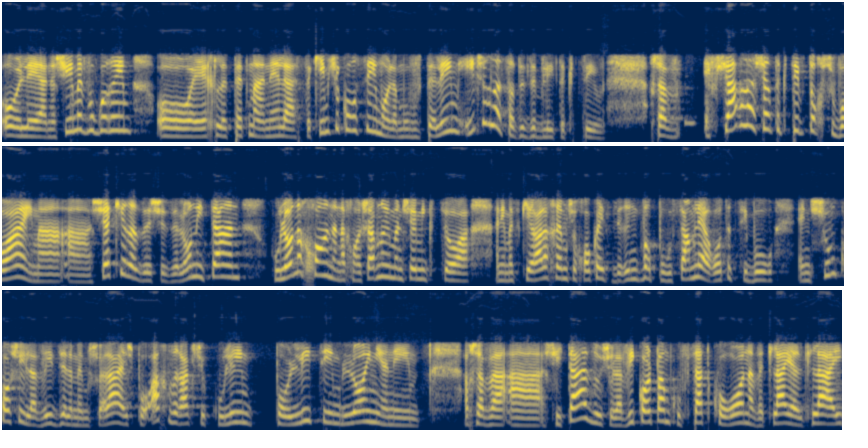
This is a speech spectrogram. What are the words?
או לאנשים מבוגרים, או איך לתת מענה לעסקים שקורסים, או למובטלים? אי אפשר לעשות את זה בלי תקציב. עכשיו, אפשר לאשר תקציב תוך שבועיים. השקר הזה שזה לא ניתן, הוא לא נכון. אנחנו ישבנו עם אנשי מקצוע. אני מזכירה לכם שחוק ההסדרים כבר פורסם להערות הציבור. אין שום קושי להביא את זה לממשלה, יש פה אך ורק שיקולים פוליטיים, לא ענייניים. עכשיו, השיטה הזו של להביא כל פעם קופסת קורונה וטלאי על טלאי,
